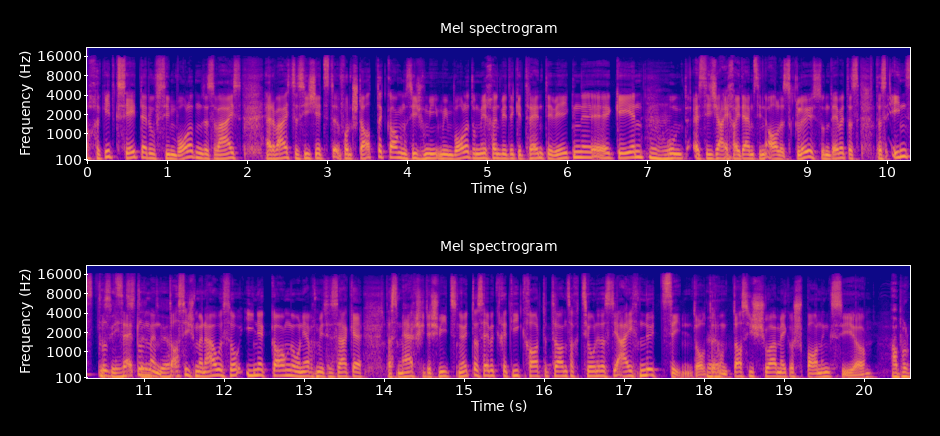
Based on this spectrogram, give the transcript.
Sachen gibt, sieht er auf seinem Wallet und das weiß, er weiß, das ist jetzt vonstatten gegangen, das ist auf meinem Wallet und wir können wieder getrennte Wege äh, gehen mhm. und es ist eigentlich in dem Sinn alles gelöst und eben das, das Instant das Settlement, Instant, ja. das ist mir auch so reingegangen, wo ich einfach müssen sagen, das merkst du in der Schweiz nicht, dass eben Kreditkartentransaktionen, dass die eigentlich nicht sind, oder? Ja. Und das ist schon auch mega spannend gewesen, ja. Aber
